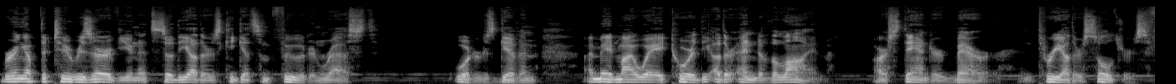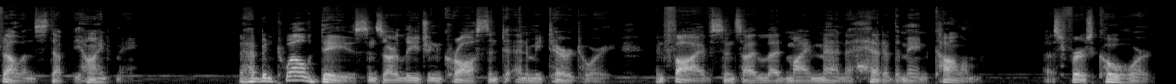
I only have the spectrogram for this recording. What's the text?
bring up the two reserve units so the others can get some food and rest. Orders given, I made my way toward the other end of the line. Our standard bearer and three other soldiers fell in step behind me. It had been 12 days since our legion crossed into enemy territory, and five since I led my men ahead of the main column. As first cohort,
